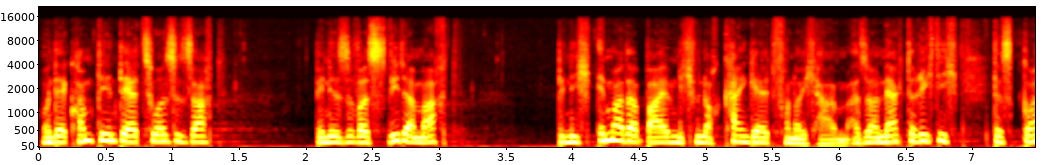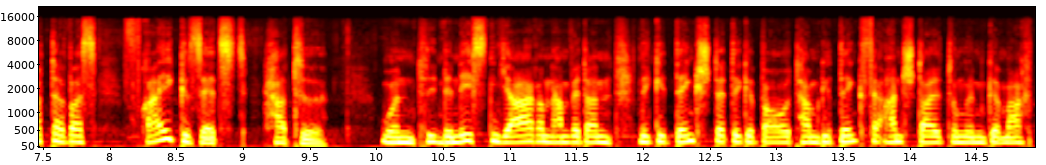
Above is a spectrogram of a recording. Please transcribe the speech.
und er kommt hinterher zu uns und sagt, wenn ihr sowas wieder macht, bin ich immer dabei und ich will noch kein Geld von euch haben. Also man merkte richtig, dass Gott da was freigesetzt hatte. Und in den nächsten Jahren haben wir dann eine Gedenkstätte gebaut, haben Gedenkveranstaltungen gemacht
